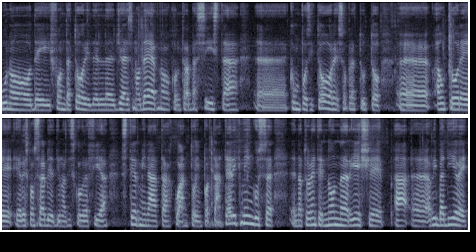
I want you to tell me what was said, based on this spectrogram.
uno dei fondatori del jazz moderno, contrabbassista, eh, compositore, soprattutto eh, autore e responsabile di una discografia sterminata quanto importante. Eric Mingus eh, naturalmente non riesce a eh, ribadire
